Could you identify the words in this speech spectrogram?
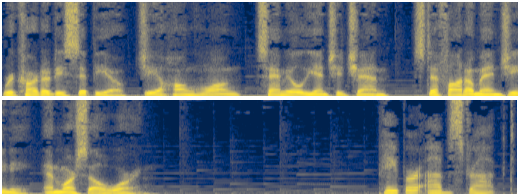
Riccardo Di Sipio, Jiahong Huang, Samuel Yen-Chi Chen, Stefano Mangini, and Marcel Worring. Paper Abstract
